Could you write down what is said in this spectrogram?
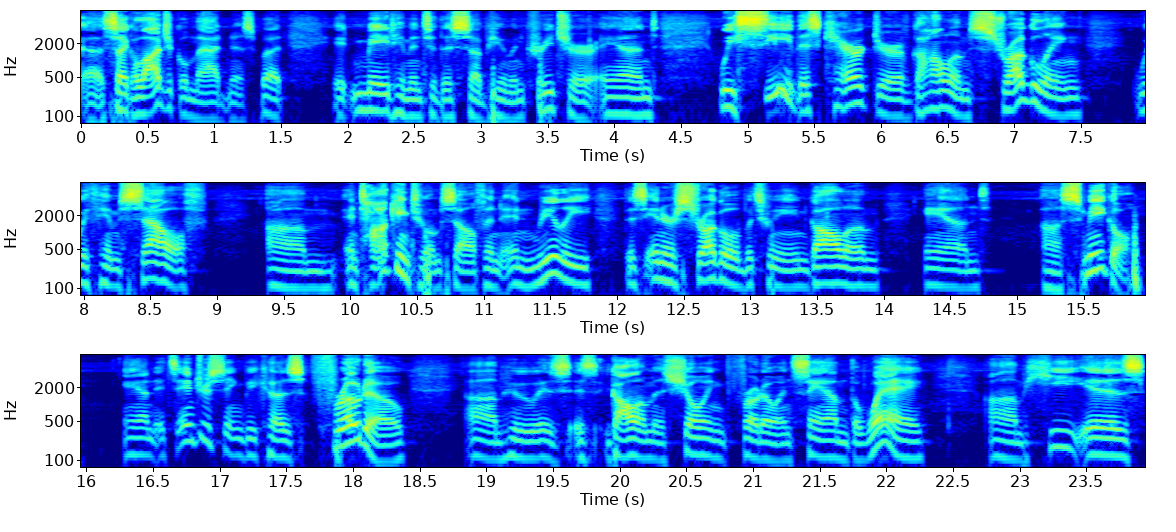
uh, psychological madness, but it made him into this subhuman creature. And we see this character of Gollum struggling with himself um, and talking to himself, and, and really this inner struggle between Gollum and uh, Smeagol. And it's interesting because Frodo, um, who is, is Gollum is showing Frodo and Sam the way, um, he is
